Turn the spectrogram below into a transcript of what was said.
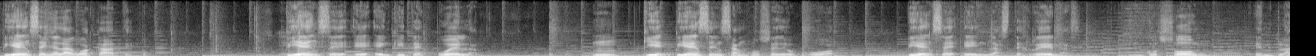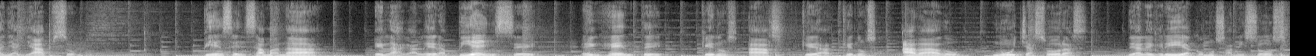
piense en el aguacate, piense eh, en Quita Espuela, piense en San José de Ocoa, piense en Las Terrenas, en Cozón, en Playa Yapson, piense en Samaná, en Las Galeras, piense en gente que nos ha, que, que nos ha dado muchas horas de alegría como Sammy Sosa.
